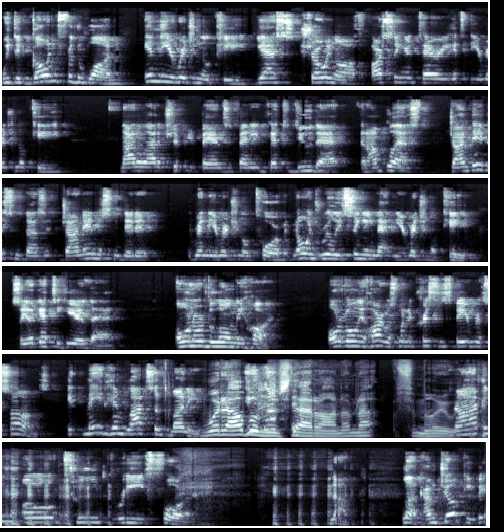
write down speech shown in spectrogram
We did Going for the One in the original key. Yes, showing off. Our singer Terry hits the original key. Not a lot of tribute bands, if any, get to do that, and I'm blessed. Jon Davison does it. Jon Anderson did it in the original tour, but no one's really singing that in the original key. So you'll get to hear that. Owner of a Lonely Heart. Owner of a Lonely Heart was one of Chris's favorite songs. It made him lots of money. What album is that on? I'm not familiar with 90234. no. Look, I'm joking. but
